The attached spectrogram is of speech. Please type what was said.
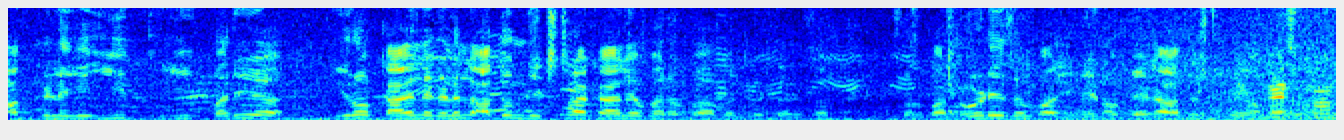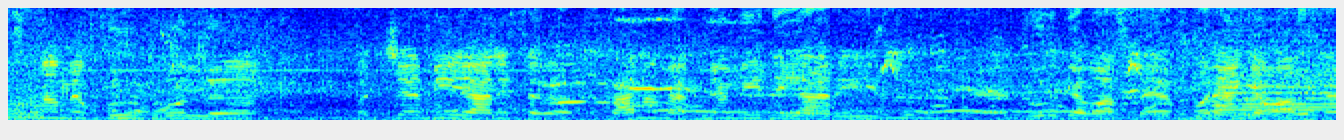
ಮಕ್ಕಳಿಗೆ ಈ ಈ ಬರೀ ಇರೋ ಕಾಯಿಲೆಗಳಲ್ಲಿ ಅದೊಂದು ಎಕ್ಸ್ಟ್ರಾ ಕಾಯಿಲೆ ಬರ ಬಂದ್ಬಿಡ್ತದೆ ಸರ್. ಸ್ವಲ್ಪ ನೋಡಿ ಸ್ವಲ್ಪ ಏನೋ ಬೇಗ ಆದಷ್ಟು ಬೇಗ ಫುಲ್ ಬಚ್ಚೆ ಬಿ ಆನೆ ಸರ್ ಕಾನೂನು ಅಜ್ಞಾ ಬಿ ತಯಾರಿ दूध के वास्ते मोरियाँ के वास्ते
